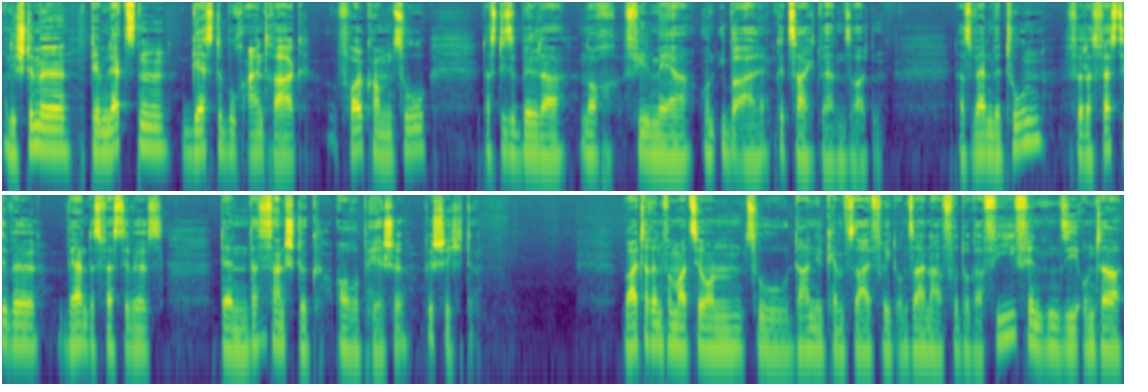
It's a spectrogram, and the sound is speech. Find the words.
Und ich stimme dem letzten Gästebucheintrag vollkommen zu dass diese Bilder noch viel mehr und überall gezeigt werden sollten. Das werden wir tun für das Festival, während des Festivals, denn das ist ein Stück europäische Geschichte. Weitere Informationen zu Daniel Kempf-Seifried und seiner Fotografie finden Sie unter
